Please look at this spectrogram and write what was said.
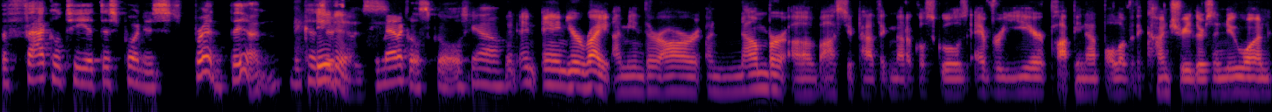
the faculty at this point is spread thin because it is medical schools, yeah. And, and, and you're right. I mean, there are a number of osteopathic medical schools every year popping up all over the country. There's a new one,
